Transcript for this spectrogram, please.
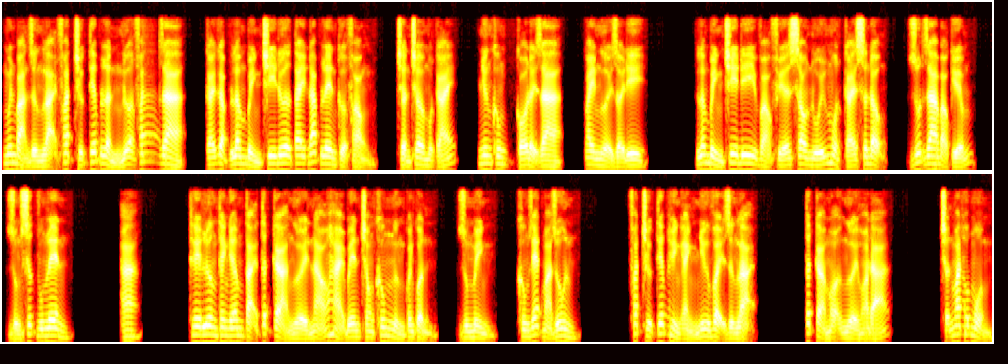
nguyên bản dừng lại phát trực tiếp lần nữa phát ra, cái gặp lâm bình chi đưa tay đáp lên cửa phòng trần chờ một cái, nhưng không có đẩy ra, quay người rời đi. Lâm bình chi đi vào phía sau núi một cái sơn động, rút ra bảo kiếm, dùng sức vung lên. A. Thê lương thanh âm tại tất cả người não hải bên trong không ngừng quanh quẩn, dùng mình, không rét mà run phát trực tiếp hình ảnh như vậy dừng lại. Tất cả mọi người hóa đá. Trận mắt hốc mồm.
